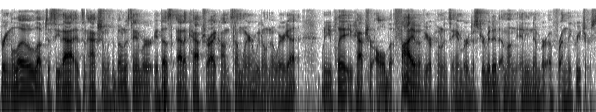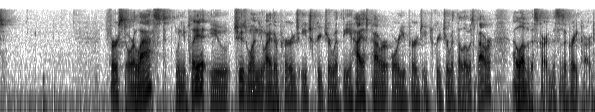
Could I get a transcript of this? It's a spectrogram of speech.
Bring low, love to see that. It's an action with a bonus amber. It does add a capture icon somewhere. We don't know where yet. When you play it, you capture all but five of your opponent's amber distributed among any number of friendly creatures first or last. When you play it, you choose one. You either purge each creature with the highest power or you purge each creature with the lowest power. I love this card. This is a great card.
